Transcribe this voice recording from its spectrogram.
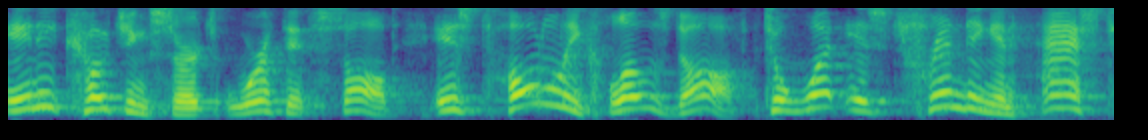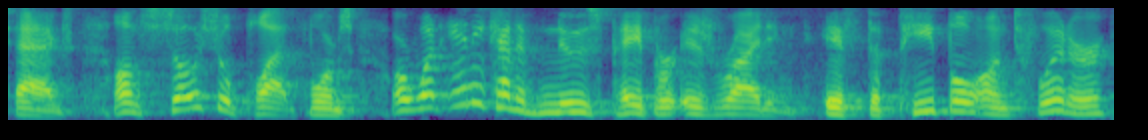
any coaching search worth its salt is totally closed off to what is trending in hashtags on social platforms or what any kind of newspaper is writing. If the people on Twitter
